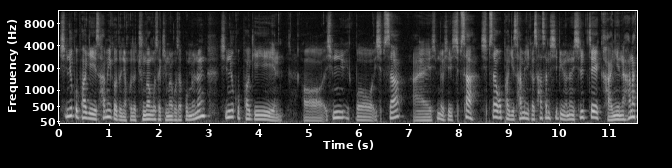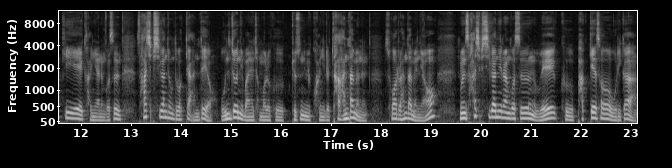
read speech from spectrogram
16 곱하기 3이거든요. 그래서 중간고사 기말고사 보면은 16 곱하기 어, 16, 뭐, 14, 아, 16, 14, 14 곱하기 3이니까 4, 3, 10이면은 실제 강의는 한 학기에 강의하는 것은 40시간 정도밖에 안 돼요. 온전히 만약 정말로 그 교수님이 강의를 다 한다면은, 소화를 한다면요. 그러면 40시간이란 것은 왜 그 밖에서 우리가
